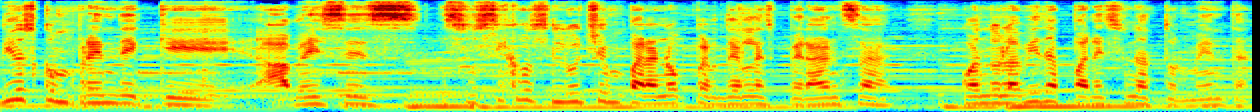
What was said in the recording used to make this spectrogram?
Dios comprende que a veces sus hijos luchen para no perder la esperanza cuando la vida parece una tormenta.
